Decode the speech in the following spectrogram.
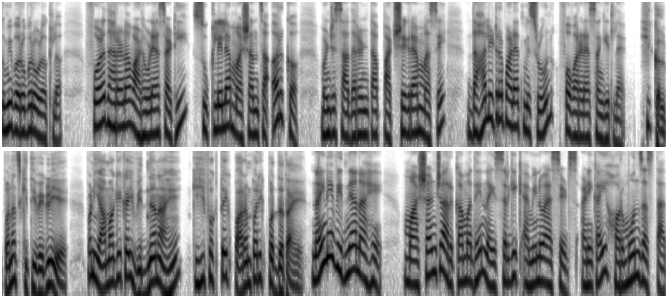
तुम्ही बरोबर ओळखलं. फळधारणा वाढवण्यासाठी सुकलेल्या माशांचा अर्क म्हणजे साधारणतः पाचशे ग्रॅम मासे दहा लिटर पाण्यात मिसळून फवारण्यास सांगितलंय. ही कल्पनाच किती वेगळी आहे. पण यामागे काही विज्ञान आहे की ही फक्त एक पारंपरिक पद्धत आहे? नाही नाही विज्ञान आहे. माशांच्या अर्कामध्ये नैसर्गिक अॅमिनो ॲसिड्स आणि काही हॉर्मोन्स असतात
